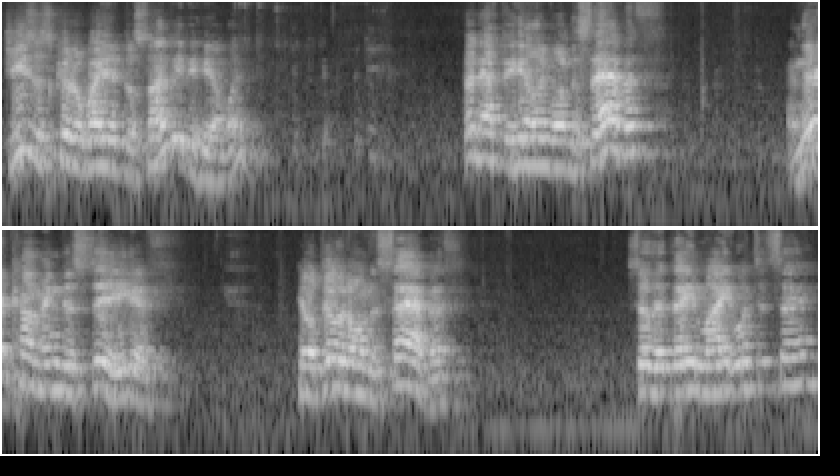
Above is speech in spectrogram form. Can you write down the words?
Jesus could have waited till Sunday to heal him. Doesn't have to heal him on the Sabbath. And they're coming to see if he'll do it on the Sabbath so that they might, what's it say?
